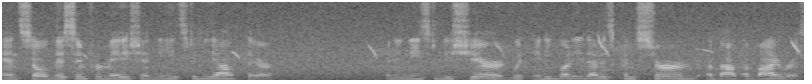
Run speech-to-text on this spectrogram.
And so this information needs to be out there. And it needs to be shared with anybody that is concerned about a virus.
